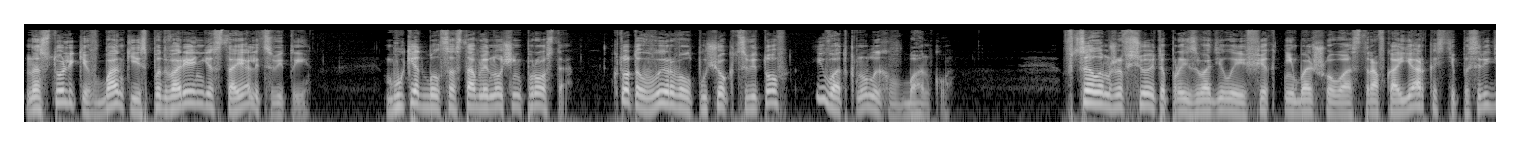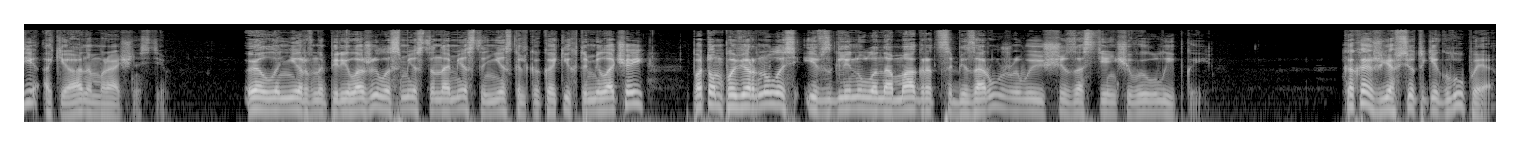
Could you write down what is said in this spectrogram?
На столике в банке из-под варенья стояли цветы. Букет был составлен очень просто. Кто-то вырвал пучок цветов и воткнул их в банку. В целом же все это производило эффект небольшого островка яркости посреди океана мрачности. Элла нервно переложила с места на место несколько каких-то мелочей, потом повернулась и взглянула на Магратца безоруживающе застенчивой улыбкой. «Какая же я все-таки глупая!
